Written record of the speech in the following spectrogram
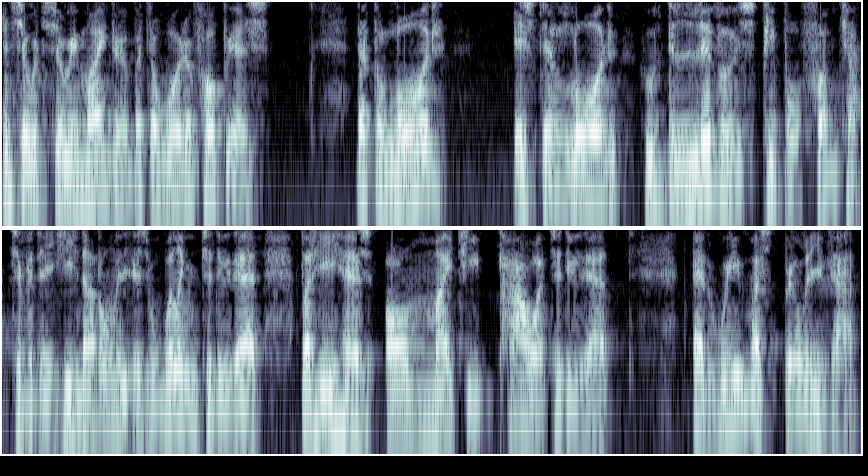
And so it's a reminder, but the word of hope is that the Lord is the Lord who delivers people from captivity. He not only is willing to do that, but he has almighty power to do that. And we must believe that.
